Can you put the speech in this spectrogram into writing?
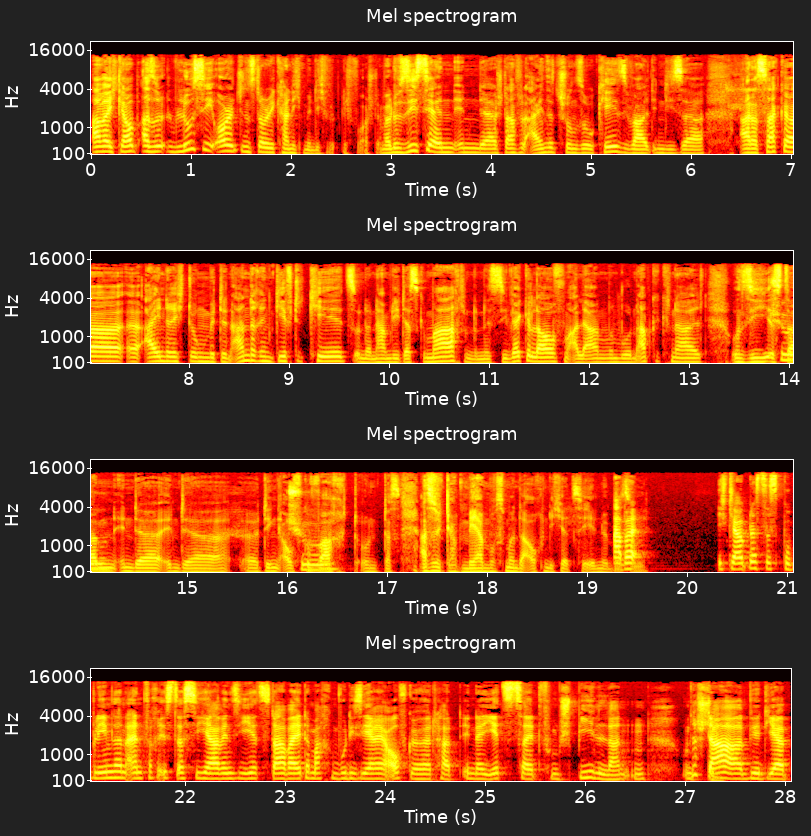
Aber ich glaube, also Lucy Origin Story kann ich mir nicht wirklich vorstellen. Weil du siehst ja in, in der Staffel 1 jetzt schon so, okay, sie war halt in dieser Arasaka-Einrichtung mit den anderen Gifted Kids und dann haben die das gemacht und dann ist sie weggelaufen, alle anderen wurden abgeknallt und sie ist True. dann in der, in der äh, Ding aufgewacht und das, also ich glaube, mehr muss man da auch nicht erzählen über Aber sie. Ich glaube, dass das Problem dann einfach ist, dass sie ja, wenn sie jetzt da weitermachen, wo die Serie aufgehört hat, in der Jetztzeit vom Spiel landen. Und da wird ja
